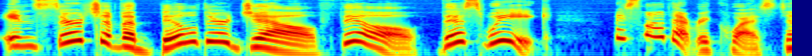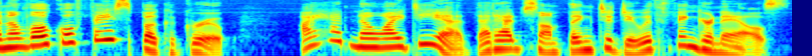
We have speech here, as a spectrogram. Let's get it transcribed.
in search of a builder gel fill this week. I saw that request in a local Facebook group. I had no idea that had something to do with fingernails.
